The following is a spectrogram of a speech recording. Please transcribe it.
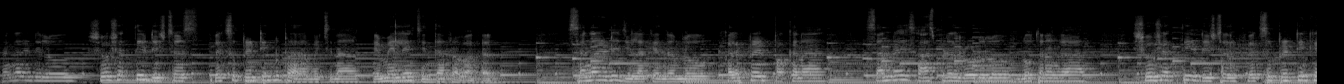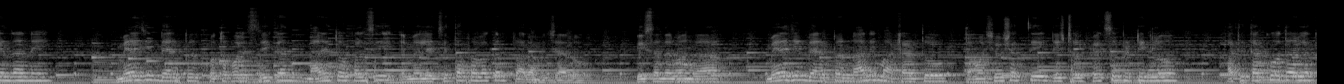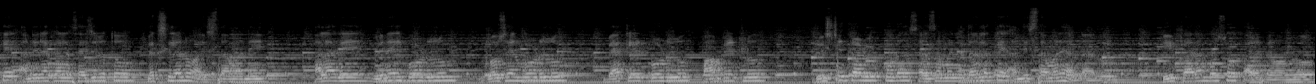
సంగారెడ్డిలో Shivashakti digitals flex ప్రింటింగ్ను ప్రారంభించిన MLA Chinta Prabhakar. Sangareddy జిల్లా కేంద్రంలో కలెక్టరేట్ పక్కన సన్ రైజ్ హాస్పిటల్ రోడ్డులో నూతనంగా శివశక్తి డిజిటల్ ఫ్లెక్స్ ప్రింటింగ్ కేంద్రాన్ని మేనేజింగ్ డైరెక్టర్ కొత్తపల్లి శ్రీకాంత్ నానితో కలిసి ఎమ్మెల్యే చింతా ప్రభాకర్ ప్రారంభించారు. ఈ సందర్భంగా మేనేజింగ్ డైరెక్టర్ నాని మాట్లాడుతూ తమ శివశక్తి డిజిటల్ ఫ్లెక్స్ ప్రింటింగ్లో అతి తక్కువ ధరలకే అన్ని రకాల సైజులతో ఫ్లెక్సీలను అందిస్తామని అలాగే వినైల్ బోర్డులు గ్లోసైన్ బోర్డులు బ్యాక్లైట్ బోర్డులు పాంప్లెట్లు విజిటింగ్ కార్డులు కూడా సరసమైన ధరలకే అందిస్తామని అన్నారు. ఈ ప్రారంభోత్సవ కార్యక్రమంలో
